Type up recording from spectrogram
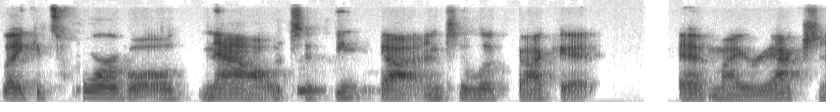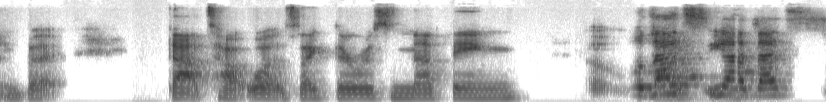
like it's horrible now to think that and to look back at at my reaction but that's how it was. Like there was nothing well that's yeah that's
